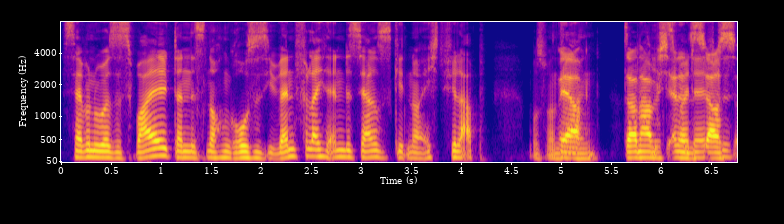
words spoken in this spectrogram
Seven vs. Wild, dann ist noch ein großes Event vielleicht Ende des Jahres. Es geht noch echt viel ab, muss man ja, sagen. Dann habe ich Ende des Jahres,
